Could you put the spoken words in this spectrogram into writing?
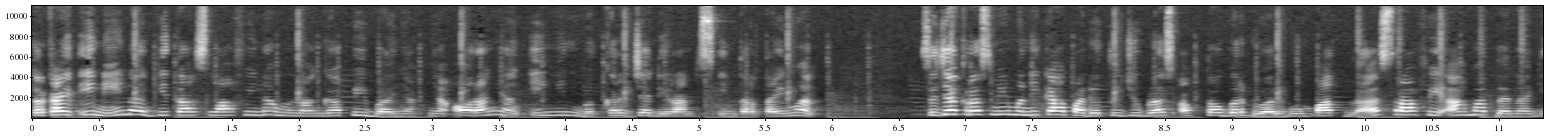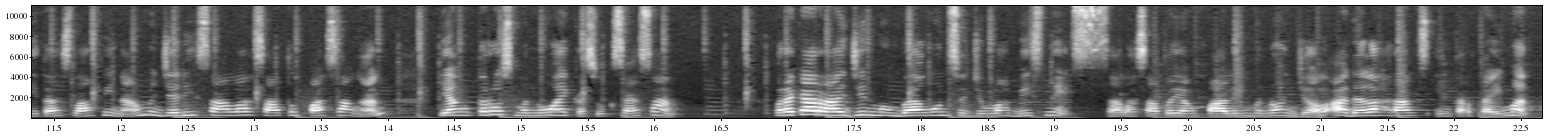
Terkait ini, Nagita Slavina menanggapi banyaknya orang yang ingin bekerja di Rans Entertainment. Sejak resmi menikah pada 17 Oktober 2014, Raffi Ahmad dan Nagita Slavina menjadi salah satu pasangan yang terus menuai kesuksesan. Mereka rajin membangun sejumlah bisnis, salah satu yang paling menonjol adalah Rans Entertainment.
